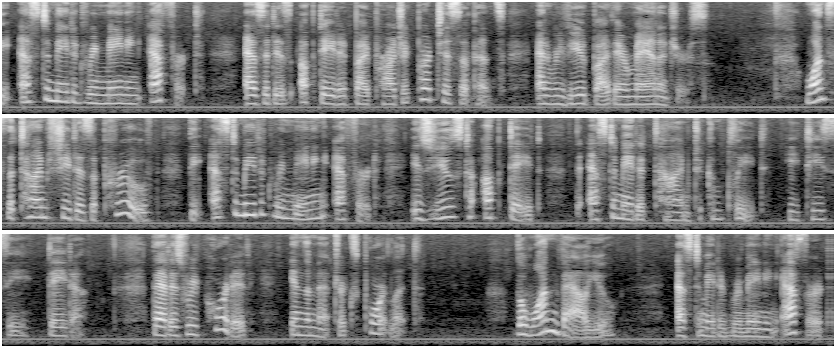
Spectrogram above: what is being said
the estimated remaining effort as it is updated by project participants and reviewed by their managers. Once the timesheet is approved, the estimated remaining effort is used to update the estimated time to complete ETC data that is reported in the metrics portlet. The one value, estimated remaining effort,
